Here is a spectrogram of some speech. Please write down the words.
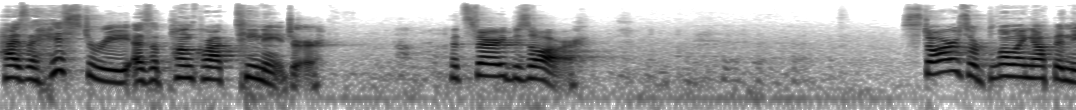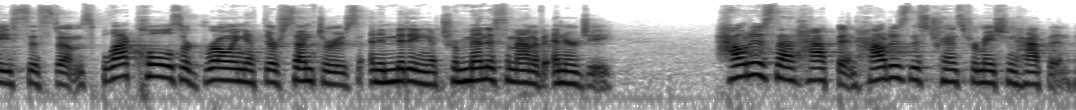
has a history as a punk rock teenager. That's very bizarre. Stars are blowing up in these systems. Black holes are growing at their centers and emitting a tremendous amount of energy. How does that happen? How does this transformation happen?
